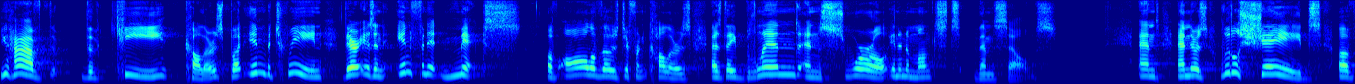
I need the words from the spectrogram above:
you have the, the key colors, but in between, there is an infinite mix of all of those different colors as they blend and swirl in and amongst themselves. And, and there's little shades of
